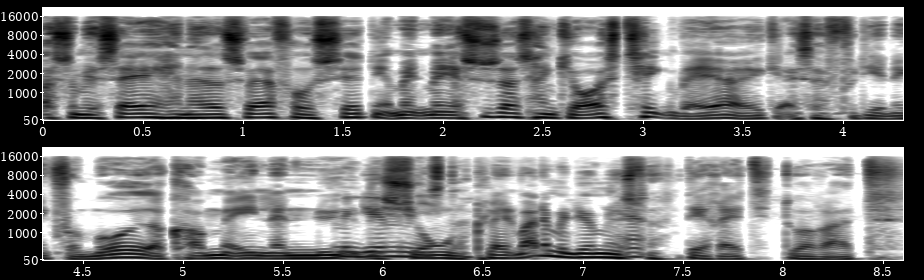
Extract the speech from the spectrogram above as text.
og som jeg sagde, han havde svære forudsætninger, men, men jeg synes også, han gjorde også ting værre, ikke? Altså, fordi han ikke formåede at komme med en eller anden ny vision. Plan. Var det miljøminister? Ja. Det er rigtigt, du har ret.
